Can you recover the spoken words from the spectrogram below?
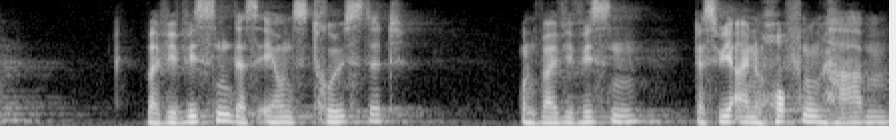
weil wir wissen, dass er uns tröstet und weil wir wissen, dass wir eine Hoffnung haben,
